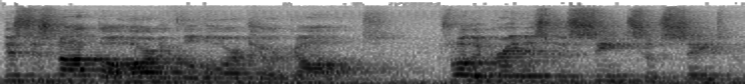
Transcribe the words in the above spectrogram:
This is not the heart of the Lord your God. It's one of the greatest deceits of Satan.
